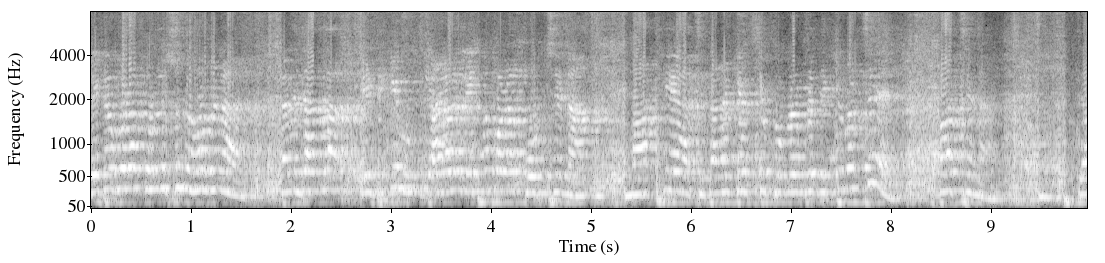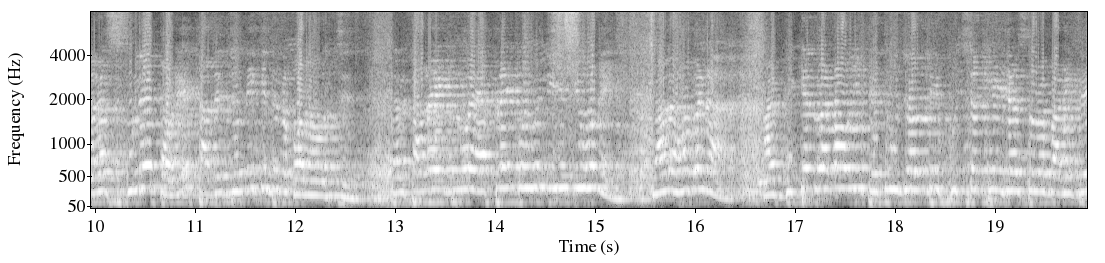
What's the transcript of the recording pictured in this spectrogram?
লেখাপড়া করলে শুধু হবে না, তাহলে যারা এদিকে যারা লেখাপড়া করছে না, মাঠে আছে, তারা কি আজকে প্রোগ্রামটা দেখতে পাচ্ছে? পাচ্ছে না। যারা স্কুলে পড়ে, তাদের জন্যই কিন্তু এটা করা হচ্ছে। তাহলে তারা এগুলো অ্যাপ্লাই করবে নিজের জীবনে? নাহলে হবে না। আর বিকেলবেলা ওই তেঁতুল জল দিয়ে ফুচকা খেয়ে যাস তোরা বাড়িতে,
